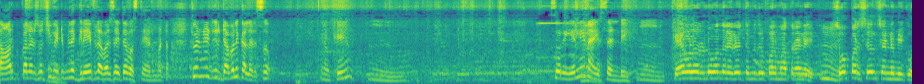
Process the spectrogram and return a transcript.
డార్క్ కలర్స్ వచ్చి వీటి మీద గ్రే ఫ్లవర్స్ అయితే వస్తాయి అనమాట చూడండి ఇది double colours okay. So really nice అండి. Hmm. కేవలం రెండు వందల ఇరవై తొమ్మిది రూపాయలు మాత్రమే. సూపర్ సేల్స్ అండి మీకు.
